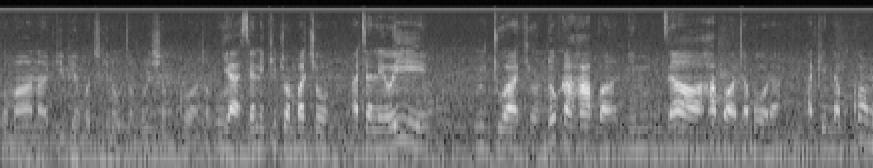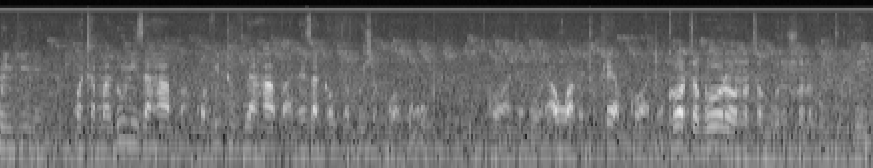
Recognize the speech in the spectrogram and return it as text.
Kwa maana kipi ambacho kinautambulisha mkoa wa Tabora? Yes, yani kitu ambacho hata leo hii mtu akiondoka hapa ni mzao wa hapa wa Tabora, akienda mkoa mwingine kwa tamaduni za hapa, kwa vitu vya hapa, anaweza akautambulisha kuwa huu mkoa wa Tabora au ametokea mkoa wa Tabora. Mkoa wa Tabora unatambulishwa na vitu vingi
